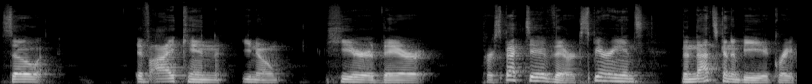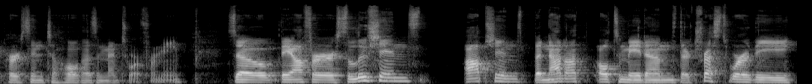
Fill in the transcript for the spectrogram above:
So if I can, you know, hear their perspective, their experience, then that's going to be a great person to hold as a mentor for me. So they offer solutions, options, but not ultimatums. They're trustworthy.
